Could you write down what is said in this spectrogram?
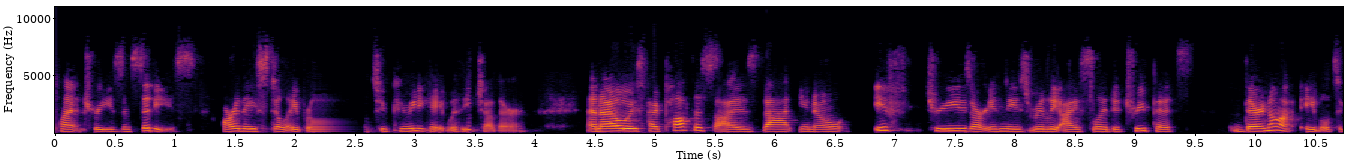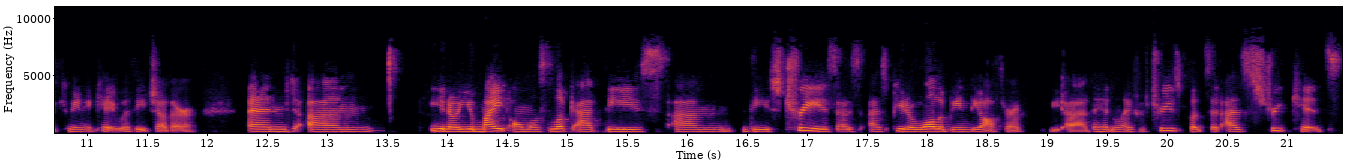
plant trees in cities? Are they still able to communicate with each other? And I always hypothesize that, you know, if trees are in these really isolated tree pits, they're not able to communicate with each other. And um, you know, you might almost look at these um, these trees as as Peter Wohlleben, the author of uh, The Hidden Life of Trees, puts it, as street kids.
